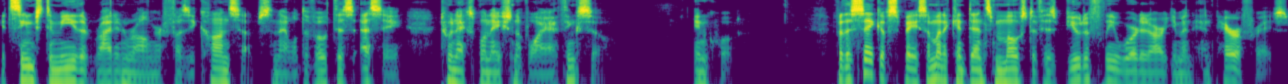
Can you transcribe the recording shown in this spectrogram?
It seems to me that right and wrong are fuzzy concepts, and I will devote this essay to an explanation of why I think so. For the sake of space, I'm going to condense most of his beautifully worded argument and paraphrase.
